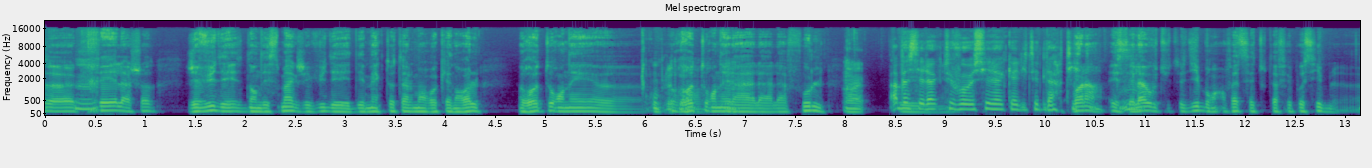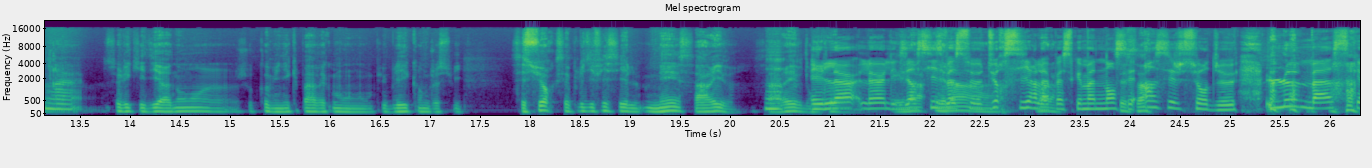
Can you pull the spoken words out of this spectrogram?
euh, mm. créer la chose. J'ai vu des, dans des SMAC, j'ai vu des, des mecs totalement rock'n'roll retourner, euh, retourner la, la, foule. Ah bah c'est là que tu vois aussi la qualité de l'artiste. Voilà, et c'est mm. là où tu te dis, bon, en fait, c'est tout à fait possible. Euh, celui qui dit, ah non, euh, je communique pas avec mon public comme je suis. C'est sûr que c'est plus difficile, mais ça arrive. Mm. arrive, et là, euh, là l'exercice va se durcir là parce que maintenant c'est un siège sur deux, le masque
